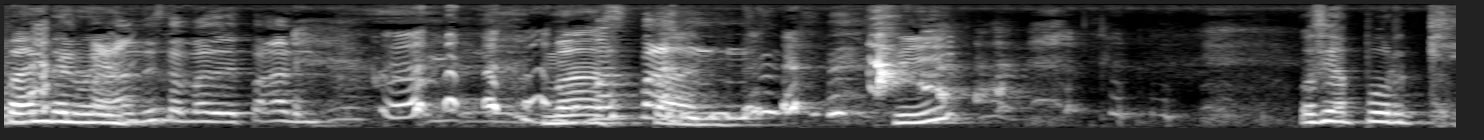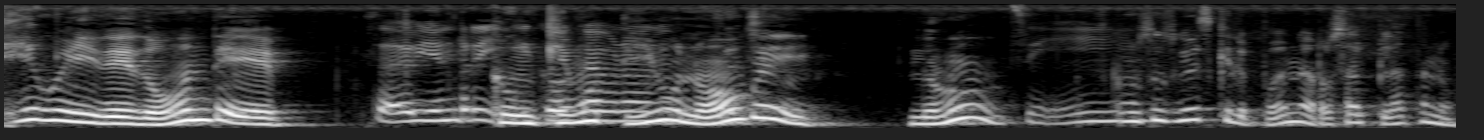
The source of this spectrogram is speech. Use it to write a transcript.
Pan de nuevo. preparando esta madre pan. Más, Más pan. pan. ¿Sí? O sea, ¿por qué, güey? ¿De dónde? Sabe bien rico. ¿Con qué cabrón. motivo? No, güey. No. Sí. Es como esos güeyes que le ponen arroz al plátano.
